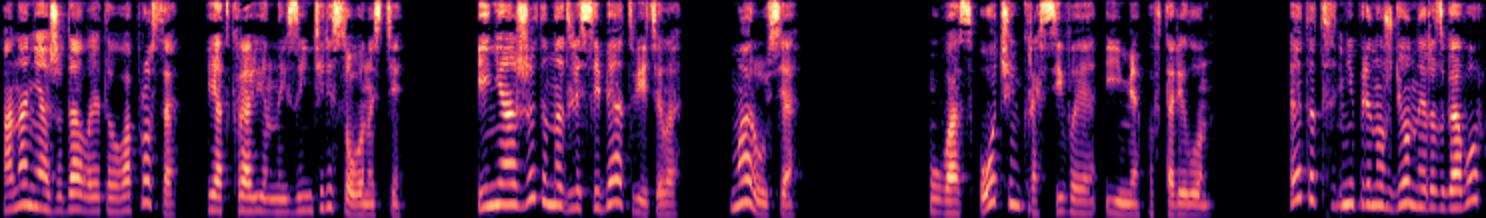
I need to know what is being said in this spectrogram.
Она не ожидала этого вопроса и откровенной заинтересованности. И неожиданно для себя ответила. Маруся. «У вас очень красивое имя», — повторил он. Этот непринужденный разговор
